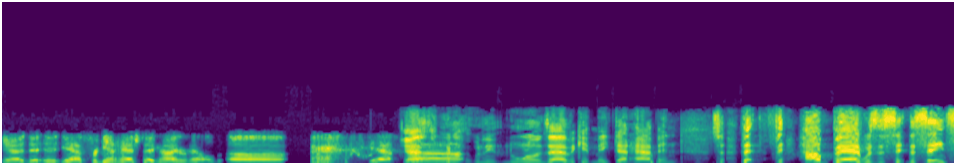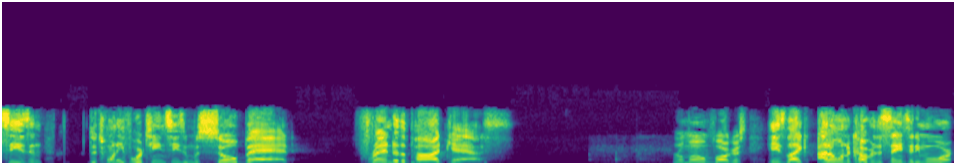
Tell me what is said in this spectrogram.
Yeah, yeah. Forget hashtag higher held. Uh, yeah. Yeah, uh, New Orleans Advocate make that happen. So that th- how bad was the Sa- the Saints season? The 2014 season was so bad. Friend of the podcast, Ramon Vargas, he's like, I don't want to cover the Saints anymore.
